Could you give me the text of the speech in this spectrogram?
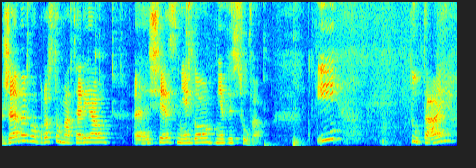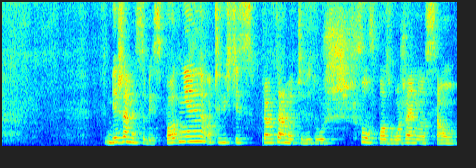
żeby po prostu materiał e, się z niego nie wysuwał. I tutaj bierzemy sobie spodnie. Oczywiście sprawdzamy, czy wzdłuż szwów po złożeniu są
